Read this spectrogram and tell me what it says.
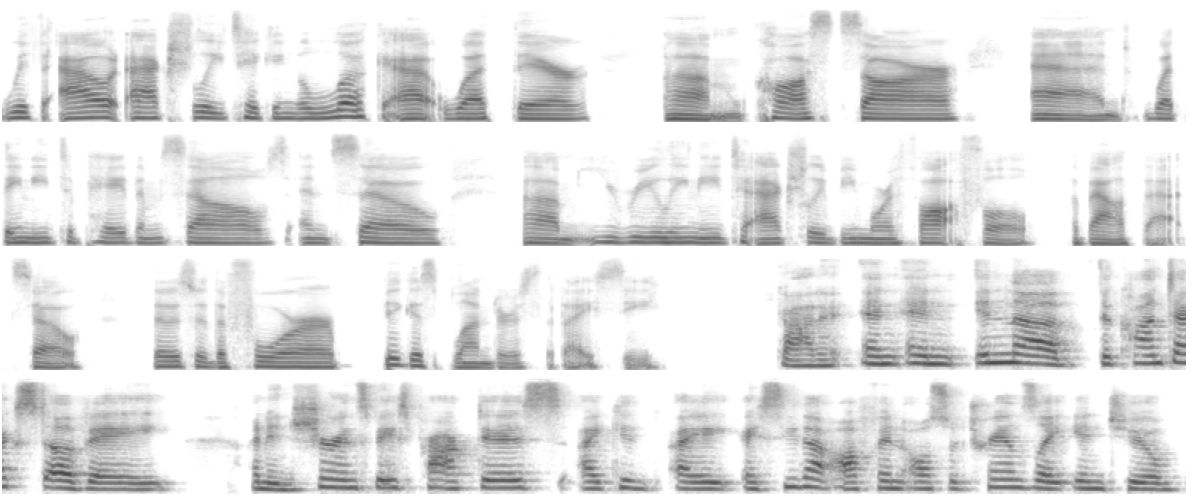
without actually taking a look at what their um, costs are and what they need to pay themselves. And so um, you really need to actually be more thoughtful about that. So those are the four biggest blunders that I see. Got it. And and in the the context of a an insurance based practice, I could I I see that often also translate into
